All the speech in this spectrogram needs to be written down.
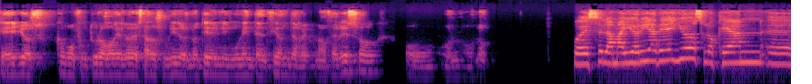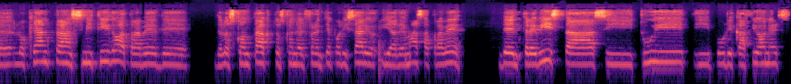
ellos, como futuro gobierno de Estados Unidos, no tienen ninguna intención de reconocer eso o, o no. Pues la mayoría de ellos lo que han, eh, lo que han transmitido a través de, los contactos con el Frente Polisario y además a través de entrevistas y tweets y publicaciones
